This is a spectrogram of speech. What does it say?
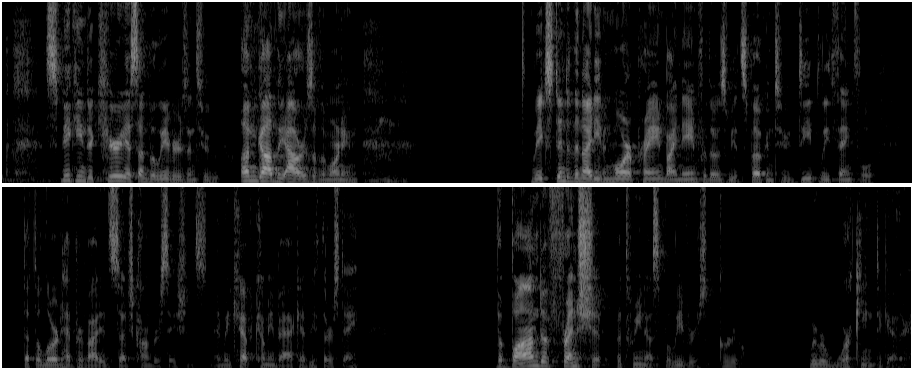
Speaking to curious unbelievers into ungodly hours of the morning. We extended the night even more, praying by name for those we had spoken to, deeply thankful that the Lord had provided such conversations. And we kept coming back every Thursday. The bond of friendship between us believers grew. We were working together.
